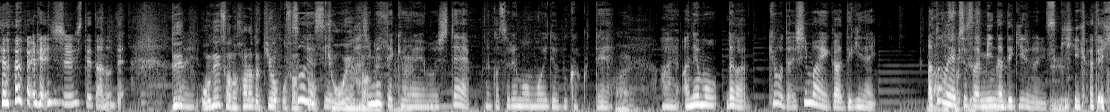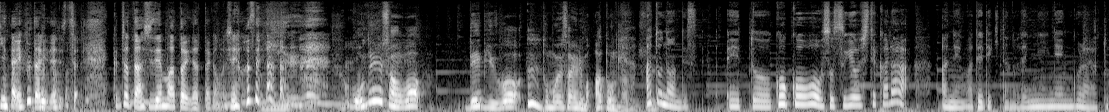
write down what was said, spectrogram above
練習してたので。で、はい、お姉さんの原田清子さんと共演なんです、ね、初めて共演をしてなんかそれも思い出深くて、はい、はい、姉もだから兄弟姉妹ができない。後の役者さんみんなできるのにスキーができない2人でした、えー、ちょっと足手まといだったかもしれません。お姉さんはデビューは智代さんよりも後になるんです、ね、後なんです。えっ、ー、と高校を卒業してから姉は出てきたので2年ぐらい後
